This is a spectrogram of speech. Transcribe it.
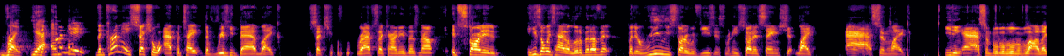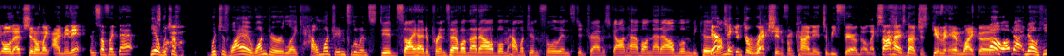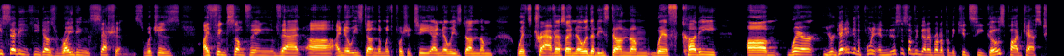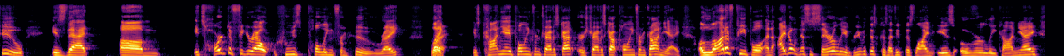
Right. Yeah. The Kanye, and, the Kanye sexual appetite, the really bad like sex raps that Kanye does now, it started. He's always had a little bit of it, but it really started with Yeezus when he started saying shit like ass and like eating ass and blah blah blah blah blah, like all that shit on like I'm in it and stuff like that. Yeah, so which is which is why I wonder, like, how much influence did CyHi the Prynce have on that album? How much influence did Travis Scott have on that album? Because They're I'm taking direction from Kanye. To be fair, though, like CyHi's not just giving him like a no, I'm not. No, he said he he does writing sessions, which is I think something that uh, I know he's done them with Pusha T. I know he's done them with Travis. I know that he's done them with Cudi. Um, where you're getting to the point, and this is something that I brought up on the Kids See Ghost podcast too, is that um, it's hard to figure out who's pulling from who, right? Like, Right. is Kanye pulling from Travis Scott or is Travis Scott pulling from Kanye? A lot of people, and I don't necessarily agree with this because I think this line is overly Kanye.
